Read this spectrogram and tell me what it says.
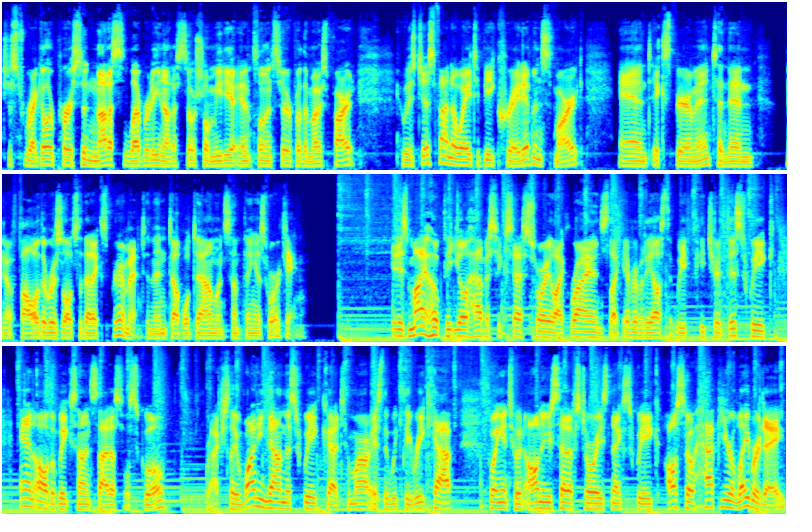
just regular person, not a celebrity, not a social media influencer for the most part, who has just found a way to be creative and smart and experiment and then, you know, follow the results of that experiment and then double down when something is working. It is my hope that you'll have a success story like Ryan's, like everybody else that we've featured this week and all the weeks on Side Hustle School. We're actually winding down this week. Uh, tomorrow is the weekly recap, going into an all new set of stories next week. Also, Happier Labor Day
